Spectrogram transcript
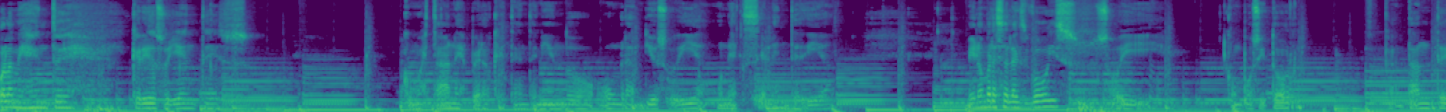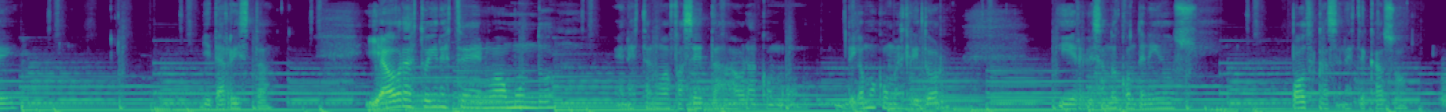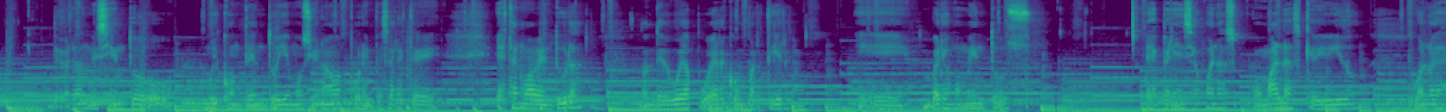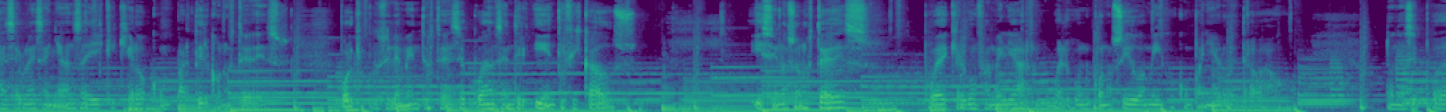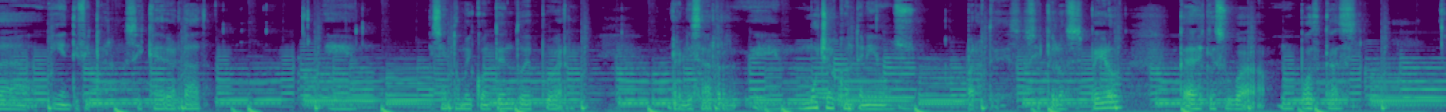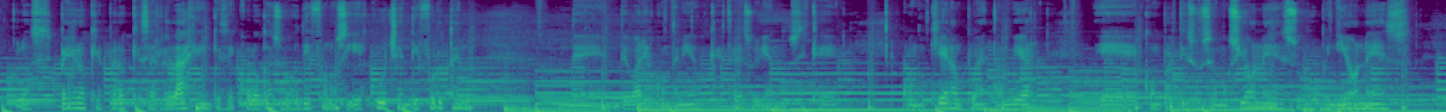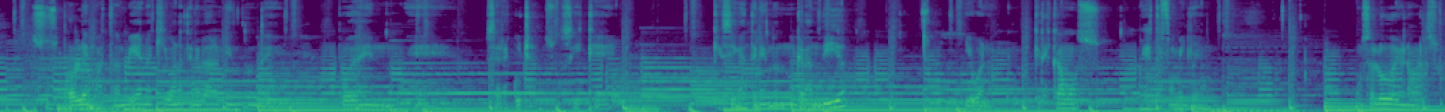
Hola mi gente, queridos oyentes, ¿cómo están? Espero que estén teniendo un grandioso día, un excelente día. Mi nombre es Alex Voice, soy compositor, cantante, guitarrista y ahora estoy en este nuevo mundo, en esta nueva faceta, ahora como, digamos como escritor y realizando contenidos, podcast en este caso me siento muy contento y emocionado por empezar este, esta nueva aventura donde voy a poder compartir eh, varios momentos, experiencias buenas o malas que he vivido. Bueno, deja de ser una enseñanza y que quiero compartir con ustedes porque posiblemente ustedes se puedan sentir identificados y si no son ustedes, puede que algún familiar o algún conocido amigo, compañero de trabajo donde se pueda identificar. Así que de verdad eh, me siento muy contento de poder realizar eh, muchos contenidos para ustedes. Así que los espero cada vez que suba un podcast. Los espero, que espero que se relajen, que se coloquen sus audífonos y escuchen, disfruten de, varios contenidos que estaré subiendo. Así que cuando quieran pueden también eh, compartir sus emociones, sus opiniones, sus problemas también. Aquí van a tener a alguien donde pueden eh, ser escuchados. Así que que sigan teniendo un gran día y bueno, crezcamos esta familia. Un saludo y un abrazo.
